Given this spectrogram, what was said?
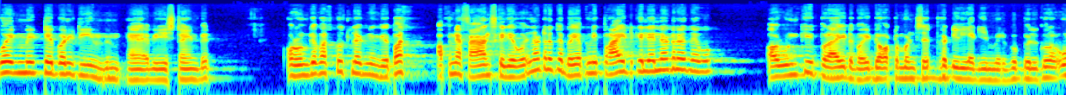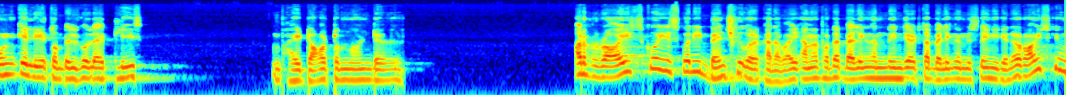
वो एक मिड टेबल टीम है अभी इस टाइम पे। और उनके पास कुछ लड़ने के बस अपने फैंस के लिए वो लड़ रहे थे भाई, अपनी प्राइड के लिए लड़ रहे थे वो। और उनकी प्राइड भाई डॉटमंड से बड़ी लगी मेरे को बिल्कुल। उनके लिए तो बिल्कुल एटलीस्ट भाई डॉटमंड और रॉयस को इस बार बेंच क्यों रखा था भाई? हमें पता है बेलिंगम इंजर्ड था बेलिंगम इसलिए नहीं खेला रॉयस क्यों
